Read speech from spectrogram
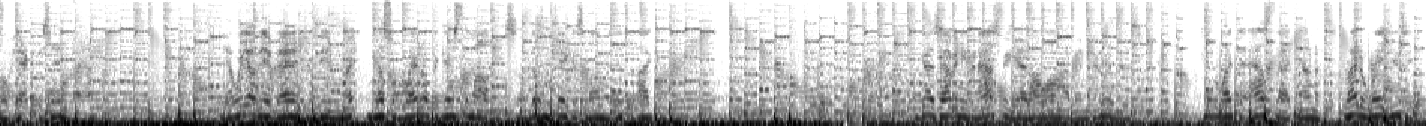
Oh heck, this ain't bad. Yeah, we have the advantage of being right nestled right up against the mountains, so it doesn't take us long to hit the high country. You guys haven't even asked me yet how long I've been doing this. People like to ask that, you know, right away usually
